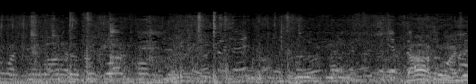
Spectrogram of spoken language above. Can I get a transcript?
What do you Da, acum zi.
